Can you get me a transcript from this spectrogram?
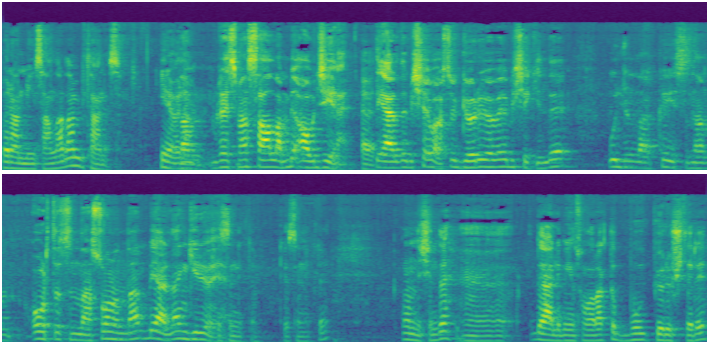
önemli insanlardan bir tanesi. Yine önemli. Adam resmen sağlam bir avcı yani. Evet. Bir yerde bir şey varsa görüyor ve bir şekilde ucundan, kıyısından, ortasından, sonundan bir yerden giriyor yani. Kesinlikle. Kesinlikle. Onun dışında e, değerli bir insan olarak da bu görüşleri,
